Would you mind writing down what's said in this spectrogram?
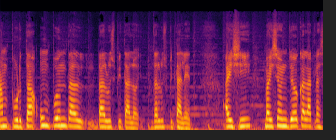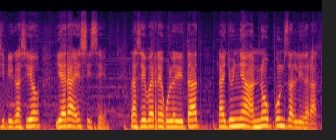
emportar un punt del, de l'Hospitalet. Així, baixa un lloc a la classificació i ara és sisè. La seva irregularitat l'allunya a 9 punts del liderat.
